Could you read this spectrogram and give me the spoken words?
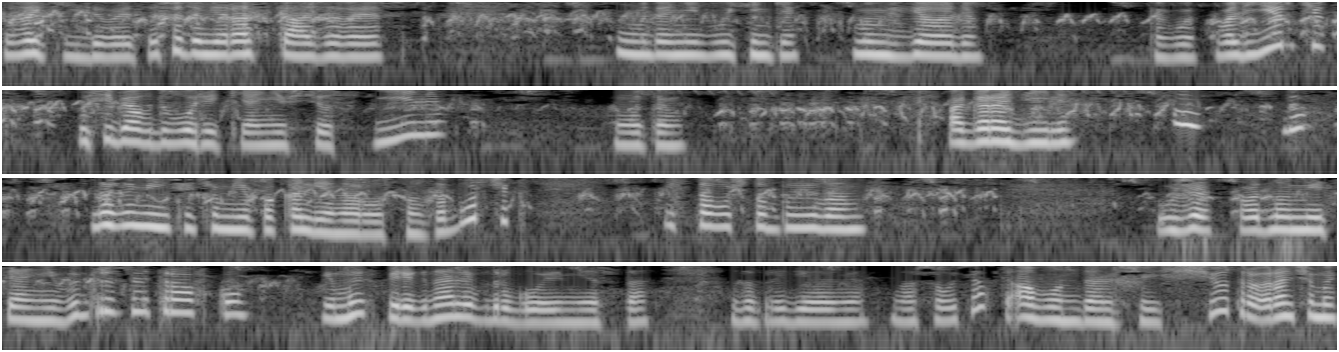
закидывается. Что ты мне рассказываешь? Вот они гусеньки. Мы им сделали как бы вольерчик. У себя в дворике они все съели. Вот им. Огородили. Ну, да. Даже меньше, чем мне по колено ростом заборчик из того, что было. Уже в одном месте они выгрызли травку, и мы их перегнали в другое место за пределами нашего участка. А вон дальше еще трава. Раньше мы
